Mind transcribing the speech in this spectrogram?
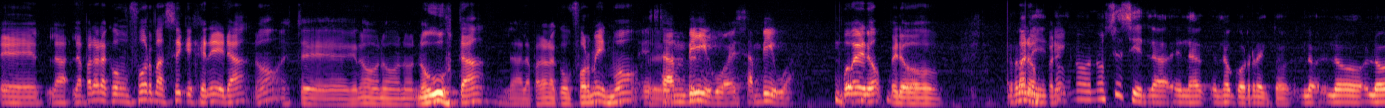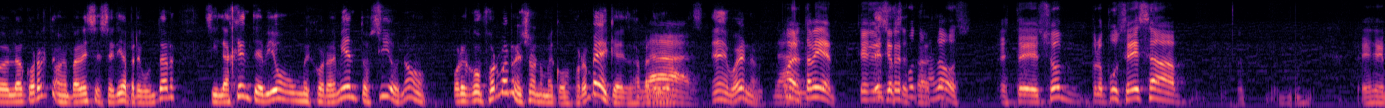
Eh, la, la palabra conforma sé que genera, ¿no? Este, que no, no, no, no gusta la, la palabra conformismo. Es eh, ambigua, es ambigua. Bueno, pero Bueno, Rami, pero- no, no, no sé si es, la- es la- es lo correcto. Lo, lo- lo- lo correcto me parece sería preguntar si la gente vio un mejoramiento, sí o no. Porque conformarme yo no me conformé que esa Claro. Eh, bueno, Nadie. Bueno, está bien, que, que respondan las dos. Este, yo propuse esa eh,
